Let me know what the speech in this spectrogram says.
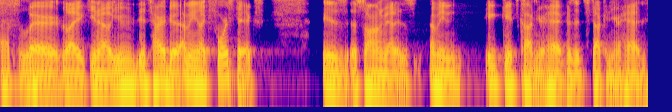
absolutely. Where like you know you it's hard to i mean like four sticks is a song that is i mean it gets caught in your head because it's stuck in your head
